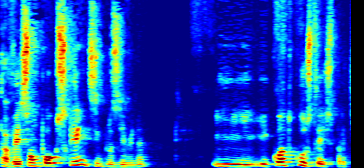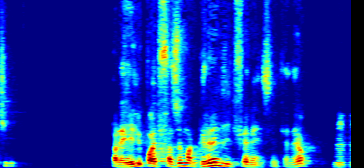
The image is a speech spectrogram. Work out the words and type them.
Talvez são poucos clientes, inclusive, né? E, e quanto custa isso para ti? Para ele pode fazer uma grande diferença, entendeu? Hum.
